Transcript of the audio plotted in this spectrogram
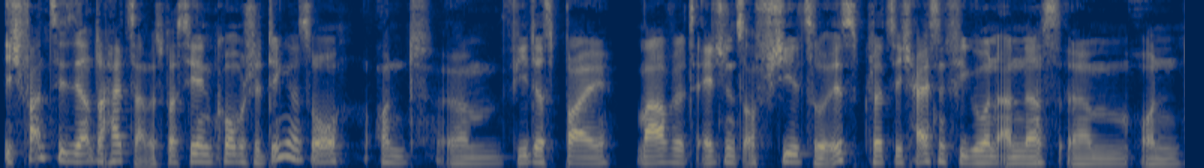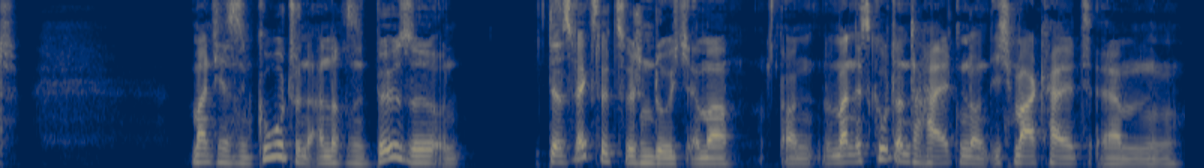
ich fand sie sehr unterhaltsam. Es passieren komische Dinge so und ähm, wie das bei Marvel's Agents of Shield so ist, plötzlich heißen Figuren anders ähm, und manche sind gut und andere sind böse und das wechselt zwischendurch immer und man ist gut unterhalten und ich mag halt, ähm,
